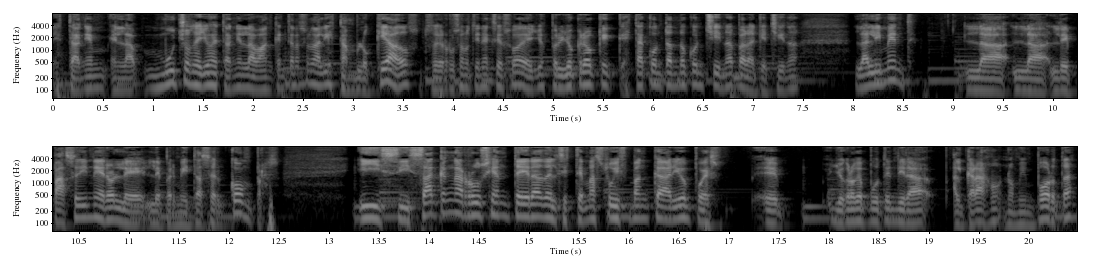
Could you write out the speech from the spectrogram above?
están en, la, muchos de ellos están en la banca internacional y están bloqueados, entonces Rusia no tiene acceso a ellos, pero yo creo que está contando con China para que China la alimente, la, le pase dinero, le permita hacer compras. Y si sacan a Rusia entera del sistema SWIFT bancario, pues eh, yo creo que Putin dirá, al carajo, no me importa,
